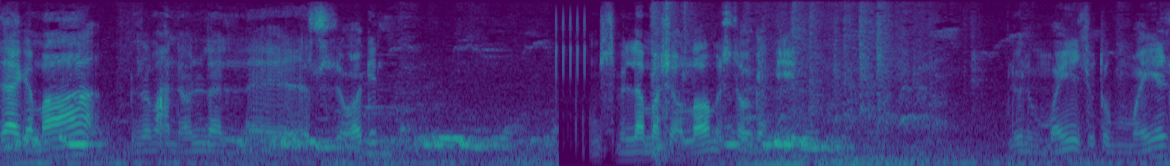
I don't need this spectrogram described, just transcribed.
ده يا جماعة زي ما إحنا قلنا ال- الزواجل بسم الله ما شاء الله مستوى جميل. لونه مميز وطوب مميز.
